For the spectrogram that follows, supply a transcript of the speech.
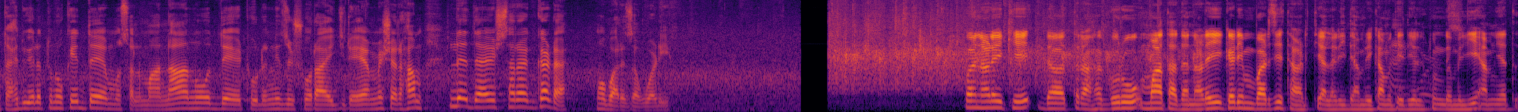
متحدو ایالتونو کې د مسلمانانو د ټولنیزې شورا اجراییه مشر هم له داعش سره ګډه مبارزه غواړي. په نړۍ کې د ترهګرو ماته د نړۍ ګډې مبارزې ته اړتیا لري. د امریکا متحدو ایالتونو د ملي امنیت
